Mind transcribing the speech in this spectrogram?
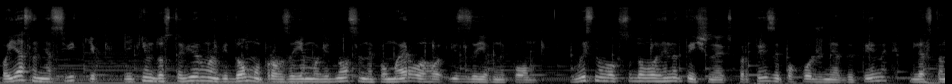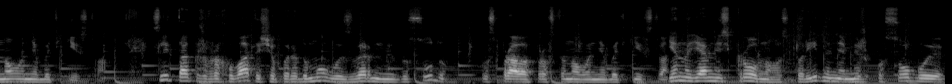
пояснення свідків, яким достовірно відомо про взаємовідносини померлого із заявником, висновок судово-генетичної експертизи походження дитини для встановлення батьківства. Слід також врахувати, що передумовою звернення до суду у справах про встановлення батьківства є наявність кровного споріднення між особою,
